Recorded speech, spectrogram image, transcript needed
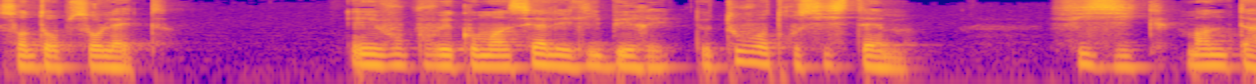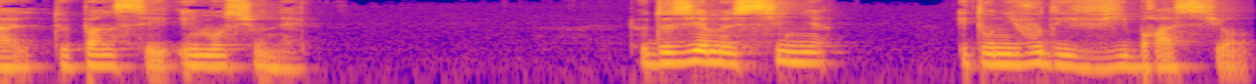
sont obsolètes et vous pouvez commencer à les libérer de tout votre système physique, mental, de pensée, émotionnel. Le deuxième signe est au niveau des vibrations.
